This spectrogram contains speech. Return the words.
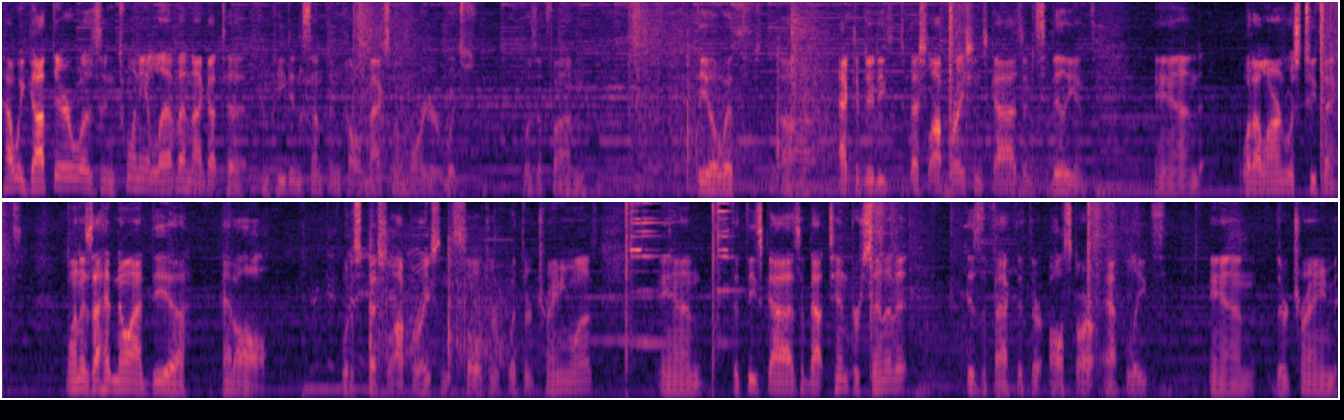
How we got there was in 2011. I got to compete in something called Maximum Warrior, which was a fun deal with uh, active duty special operations guys and civilians. And what I learned was two things. One is I had no idea at all what a special operations soldier, what their training was, and that these guys, about 10% of it is the fact that they're all-star athletes and they're trained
